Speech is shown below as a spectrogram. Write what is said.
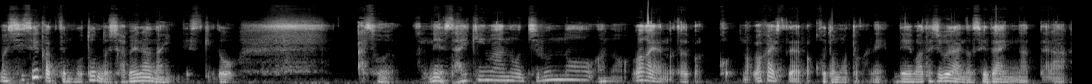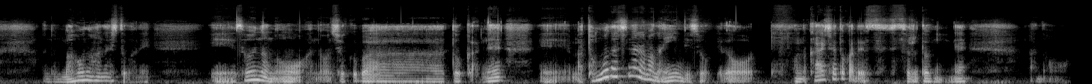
まあ、私生活でもほとんど喋らないんですけど、あ、そう、ね、最近はあの、自分の、あの、我が家の、例えば、まあ、若い人であれば子供とかね、で、私ぐらいの世代になったら、あの、孫の話とかね、えー、そういうのを、あの、職場とかね、えー、まあ、友達ならまだいいんでしょうけど、この会社とかですするときにね、あの、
